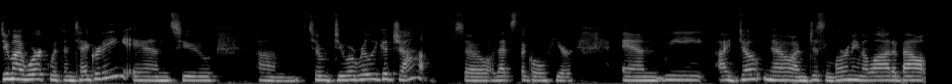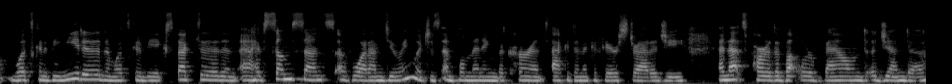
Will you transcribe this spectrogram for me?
do my work with integrity and to um, to do a really good job. So that's the goal here. And we i don't know i'm just learning a lot about what's going to be needed and what's going to be expected. And i have some sense of what i'm doing which is implementing the current academic affairs strategy. And that's part of the butler bound agenda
